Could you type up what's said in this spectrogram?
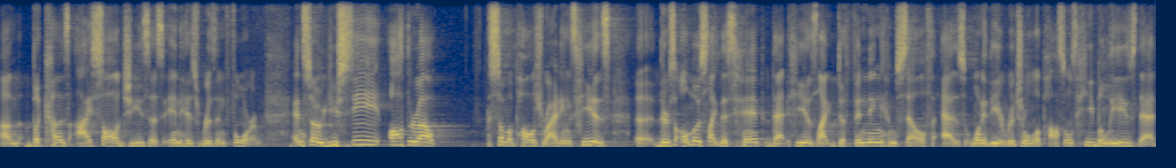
um, because I saw Jesus in his risen form. And so you see all throughout some of Paul's writings, he is, uh, there's almost like this hint that he is like defending himself as one of the original apostles. He believes that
